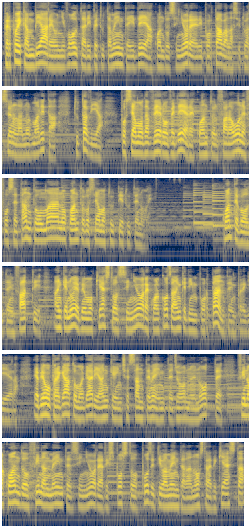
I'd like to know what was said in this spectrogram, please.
per poi cambiare ogni volta ripetutamente idea quando il Signore riportava la situazione alla normalità, tuttavia possiamo davvero vedere quanto il faraone fosse tanto umano quanto lo siamo tutti e tutte noi. Quante volte infatti anche noi abbiamo chiesto al Signore qualcosa anche di importante in preghiera e abbiamo pregato magari anche incessantemente giorno e notte fino a quando finalmente il Signore ha risposto positivamente alla nostra richiesta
